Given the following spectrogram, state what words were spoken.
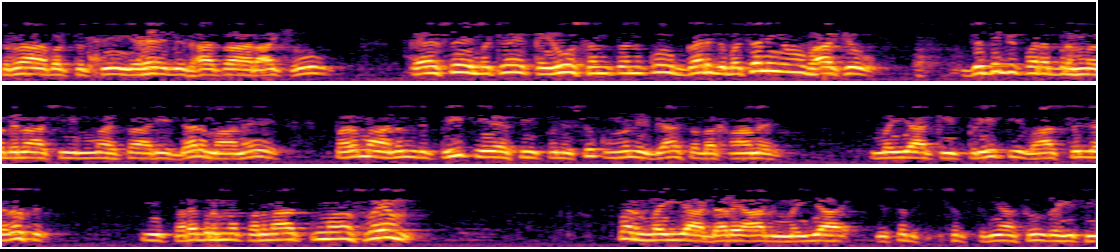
तृणावर्तते यह विधाता राख्यो कैसे मिटे कहो संतन को गर्ग बचन यो भाख्यो यद्यपि पर ब्रह्म विनाशी महतारी डर माने, परमानंद प्रीति ऐसी पुण्य सुख मुनि व्यास बखाने। मैया की प्रीति वात्सल्य रस ये परब्रह्म परमात्मा स्वयं। पर मैया डरे आज मैया, ये सब सब स्त्रियाँ सुन रही थी।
